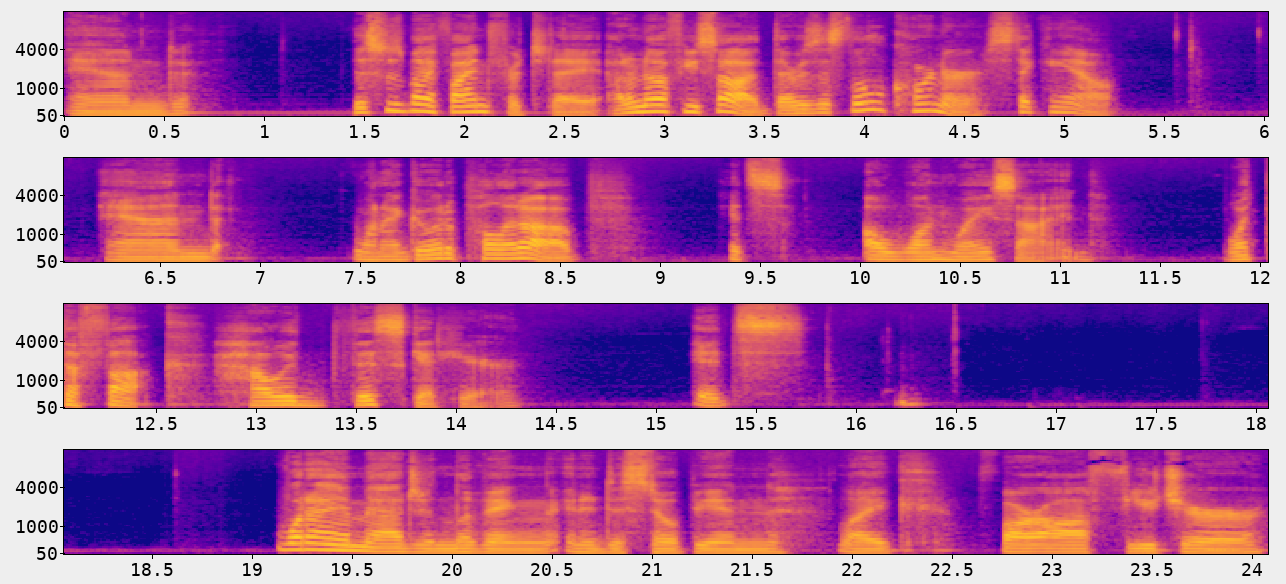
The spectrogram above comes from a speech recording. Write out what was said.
And this was my find for today. I don't know if you saw it. There was this little corner sticking out. And when I go to pull it up, it's a one-way sign. What the fuck? How would this get here? It's what I imagine living in a dystopian, like, far off future,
